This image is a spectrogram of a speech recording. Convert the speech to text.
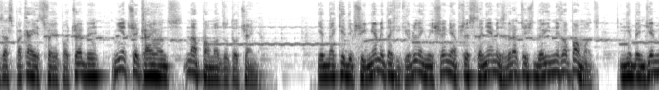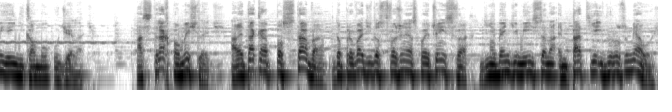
zaspokajać swoje potrzeby, nie czekając na pomoc otoczenia. Jednak kiedy przyjmiemy taki kierunek myślenia, przestaniemy zwracać się do innych o pomoc i nie będziemy jej nikomu udzielać a strach pomyśleć, ale taka postawa doprowadzi do stworzenia społeczeństwa, gdzie nie będzie miejsca na empatię i wyrozumiałość,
